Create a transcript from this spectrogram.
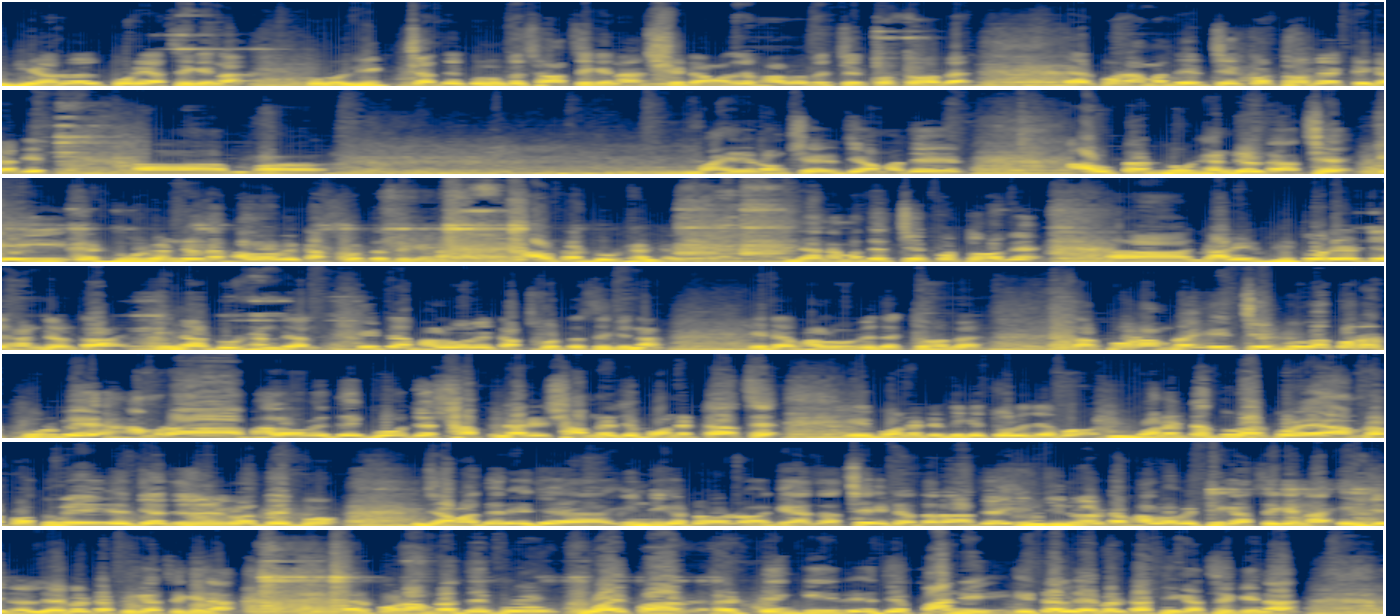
গিয়ার অয়েল পরে আছে কিনা, কোনো লিক যাতে কোনো কিছু আছে কিনা, সেটা আমাদের ভালোভাবে চেক করতে হবে। এরপরে আমাদের চেক করতে হবে একটি গাড়ির বাইরের অংশের যে আমাদের আউটার ডোর হ্যান্ডেলটা আছে, এই ডোর হ্যান্ডেলটা ভালোভাবে কাজ করতেছে কিনা? আউটার ডোর হ্যান্ডেল দেন আমাদের চেক করতে হবে গাড়ির ভিতরের যে হ্যান্ডেলটা ইনার ডোর হ্যান্ডেল এটা ভালোভাবে কাজ করতেছে কিনা? এটা ভালোভাবে দেখতে হবে। তারপর আমরা এই চেকগুলো করার পূর্বে আমরা ভালোভাবে দেখব যে গাড়ির সামনের যে বনেটটা আছে, এই বনেটের দিকে চলে যাব। বনেটটা তোলার পরে আমরা প্রথমেই যে জিনিসগুলো দেখব যে আমাদের এই যে ইন্ডিকেটর গ্যাস আছে, এটা দ্বারা যে ইঞ্জিন অয়েলটা ভালোভাবে ঠিক আছে কিনা ইঞ্জিন অয়েল লেভেলটা ঠিক আছে কিনা। এরপর আমরা দেখব ওয়াইপার ট্যাঙ্কির যে পানি, এটা লেভেলটা ঠিক আছে কিনা।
